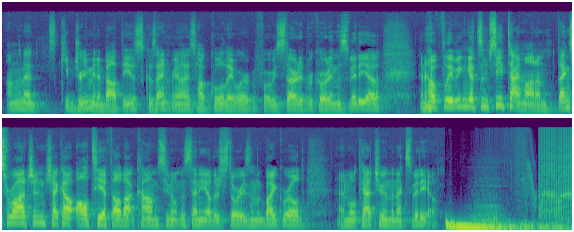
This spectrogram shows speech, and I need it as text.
I'm gonna keep dreaming about these because I didn't realize how cool they were before we started recording this video, and hopefully we can get some seat time on them. Thanks for watching. Check out alltfl.com so you don't miss any other stories in the bike world, and we'll catch you in the next video you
